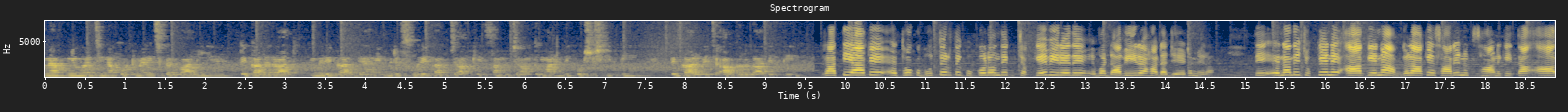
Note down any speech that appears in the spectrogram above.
ਮੈਂ ਆਪਣੀ ਮਰਜ਼ੀ ਨਾਲ ਕੋਰਟ ਮੈਰਿਜ ਕਰਵਾ ਲਈ ਹੈ ਤੇ ਕੱਲ ਰਾਤ ਮੇਰੇ ਘਰਦਿਆਂ ਨੇ ਮੇਰੇ ਸਹੁਰੇ ਘਰ ਜਾ ਕੇ ਸਾਨੂੰ ਜਾਨ ਤੋਂ ਮਾਰਨ ਦੀ ਕੋਸ਼ਿਸ਼ ਕੀਤੀ ਤੇ ਘਰ ਵਿੱਚ ਅੱਗ ਲਗਾ ਦਿੱਤੀ। ਰਾਤੀ ਆ ਕੇ ਇੱਥੋਂ ਕਬੂਤਰ ਤੇ ਕੁੱਕੜ ਆਉਂਦੇ, ਚੱਕੇ ਵੀਰੇ ਦੇ, ਇਹ ਵੱਡਾ ਵੀਰ ਹੈ, ਸਾਡਾ ਜੇਠ ਮੇਰਾ। ਤੇ ਇਹਨਾਂ ਦੇ ਚੁੱਕੇ ਨੇ ਆ ਕੇ ਨਾ ਅੱਗ ਲਾ ਕੇ ਸਾਰੇ ਨੁਕਸਾਨ ਕੀਤਾ। ਆ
